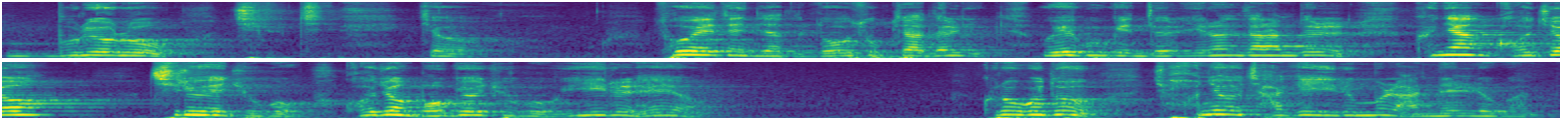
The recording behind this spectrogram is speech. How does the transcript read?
무료로 저 소외된 자들, 노숙자들, 외국인들 이런 사람들 그냥 거저 치료해주고 거저 먹여주고 이 일을 해요. 그러고도 전혀 자기 이름을 안 내려고 합니다.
